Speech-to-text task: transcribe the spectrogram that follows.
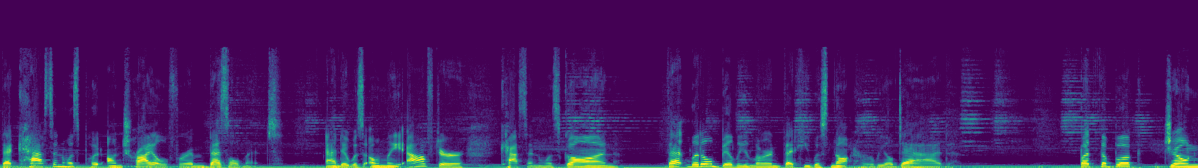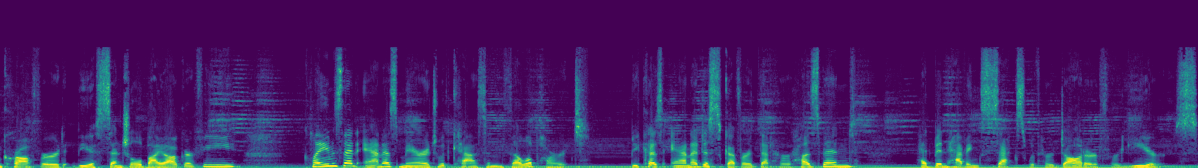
that Casson was put on trial for embezzlement and it was only after Casson was gone that little Billy learned that he was not her real dad. But the book Joan Crawford The Essential Biography claims that Anna's marriage with Casson fell apart because Anna discovered that her husband had been having sex with her daughter for years,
